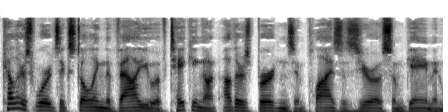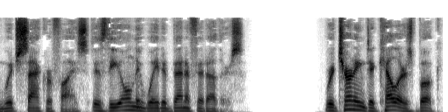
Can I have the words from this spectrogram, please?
Keller's words extolling the value of taking on others' burdens implies a zero sum game in which sacrifice is the only way to benefit others. Returning to Keller's book,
